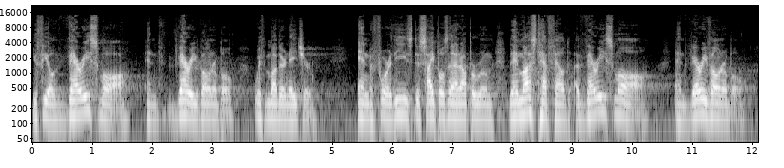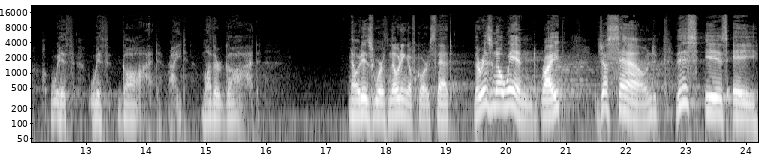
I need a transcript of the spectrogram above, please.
You feel very small and very vulnerable with Mother Nature. And for these disciples in that upper room, they must have felt very small and very vulnerable with, with God, right? Mother God. Now, it is worth noting, of course, that there is no wind, right? Just sound. This is a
